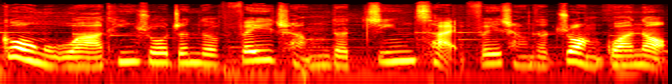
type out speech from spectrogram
共舞啊，听说真的非常的精彩，非常的壮观哦。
